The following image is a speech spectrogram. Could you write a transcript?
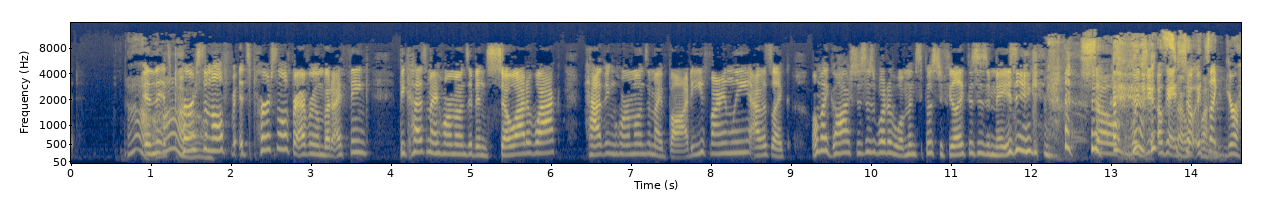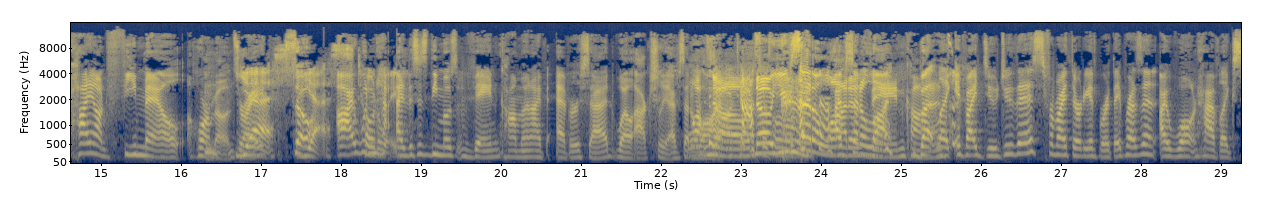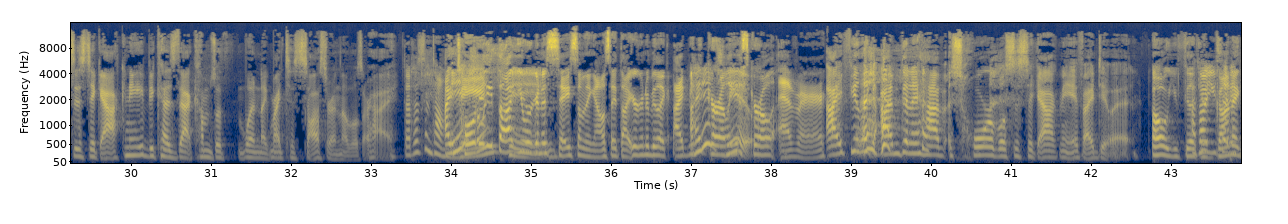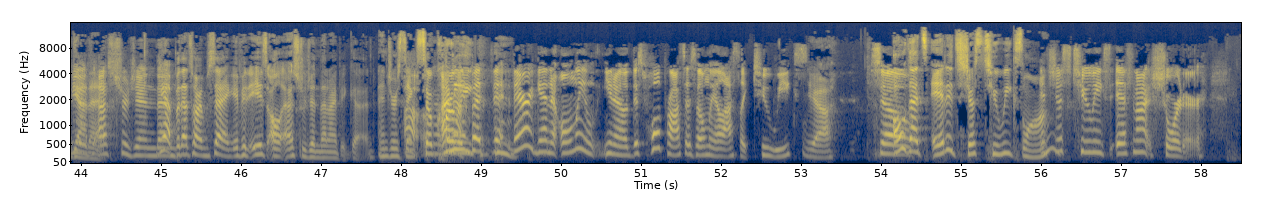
Oh. and it's oh. personal it's personal for everyone, but I think because my hormones have been so out of whack, having hormones in my body finally, I was like, "Oh my gosh, this is what a woman's supposed to feel like. This is amazing." So would you? Okay, So so, it's like you're high on female hormones, right? Yes, So yes, I wouldn't. totally. I, this is the most vain comment I've ever said. Well, actually, I've said a lot. No, no, you said a lot I've said of a lot. vain But like, if I do do this for my 30th birthday present, I won't have like cystic acne because that comes with when like my testosterone levels are high. That doesn't sound. I vain. totally thought you were going to say something else. I thought you were going to be like, I'd be I the girliest too. girl ever. I feel like I'm gonna have horrible cystic acne if I do it. Oh, you feel I like thought you're you going said to if you get it. estrogen. Then Yeah, but that's what I'm saying. If it is all estrogen, then I'd be good. Interesting. Oh, so, okay. I mean, but th- mm. there again, it only you know this whole process only lasts like two weeks. Yeah. So oh, that's it? It's just two weeks long? it's just two weeks, if not shorter.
